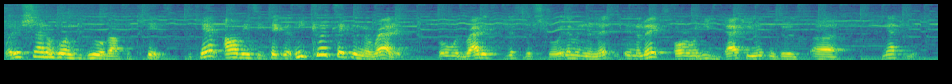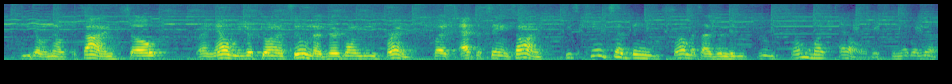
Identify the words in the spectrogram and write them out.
What is Shadow going to do about the kids? He can't obviously take them. He could take them to Raditz, but would Raditz just destroy them in the mix, in the mix, or would he actually listen to his uh, nephew? We don't know at the time. So right now we're just going to assume that they're going to be friends. But at the same time, these kids have been traumatized and been through so much hell that you never know.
